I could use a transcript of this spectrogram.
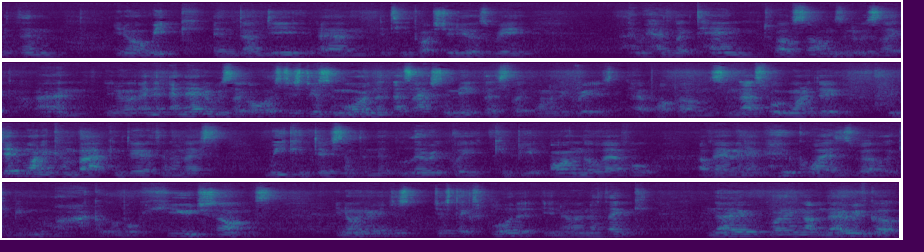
within, you know, a week in Dundee, um, Teapot Studios, we. Think we had like 10, 12 songs, and it was like, oh man, you know, and, and then it was like, oh, let's just do some more, and let's actually make this like one of the greatest hip hop albums, and that's what we want to do. We didn't want to come back and do anything unless we could do something that lyrically could be on the level of Eminem, hook-wise as well. It could be marketable, huge songs, you know, and it just just exploded, you know. And I think now running up, now we've got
